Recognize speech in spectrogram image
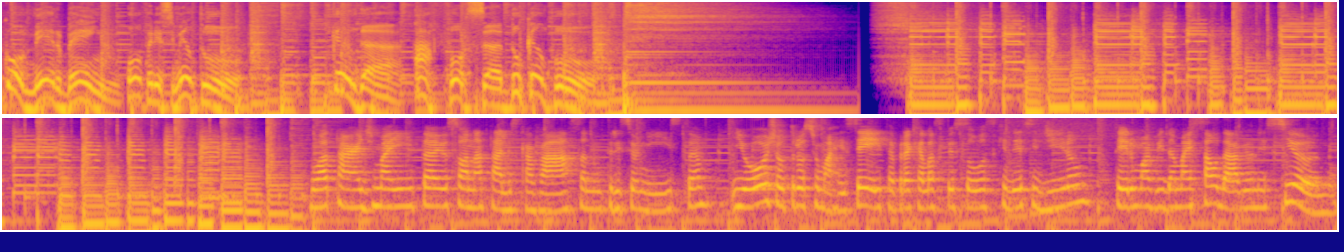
Comer bem. Oferecimento. Canda, a força do campo. Boa tarde, Maíta. Eu sou a Natália Escavassa, nutricionista, e hoje eu trouxe uma receita para aquelas pessoas que decidiram ter uma vida mais saudável nesse ano.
